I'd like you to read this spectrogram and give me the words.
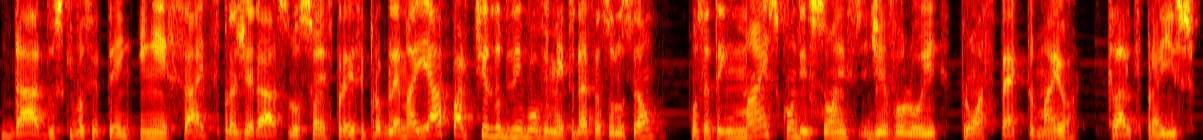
dados que você tem em insights para gerar soluções para esse problema e a partir do desenvolvimento dessa solução, você tem mais condições de evoluir para um aspecto maior. Claro que para isso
